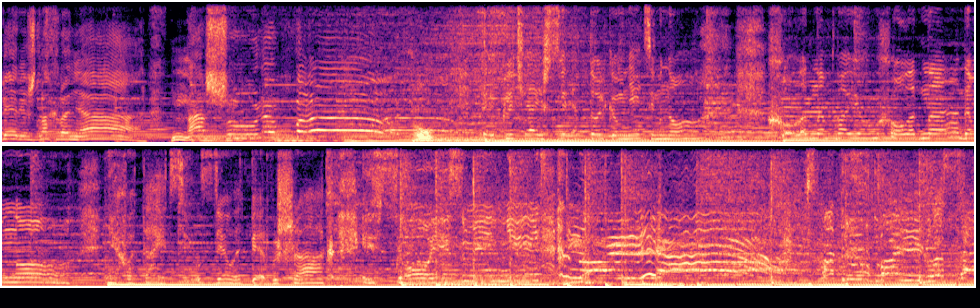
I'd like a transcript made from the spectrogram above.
бережно храня Нашу любовь. Ты включаешь свет, только мне темно. Холодно вдвоем, холодно давно. Не хватает сил сделать первый шаг И все изменить. Но я смотрю в твои глаза.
